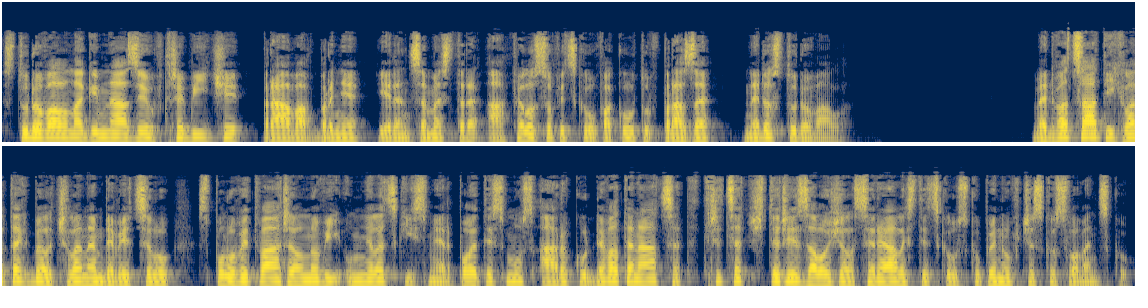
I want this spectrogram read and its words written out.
studoval na gymnáziu v Třebíči, práva v Brně, jeden semestr a filosofickou fakultu v Praze, nedostudoval. Ve 20. letech byl členem Devicilu, spolu vytvářel nový umělecký směr poetismus a roku 1934 založil surrealistickou skupinu v Československu.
